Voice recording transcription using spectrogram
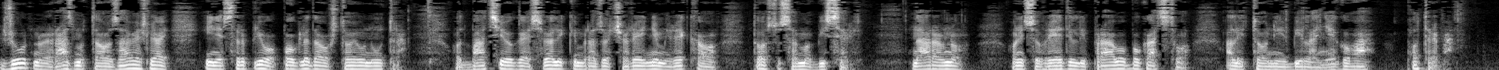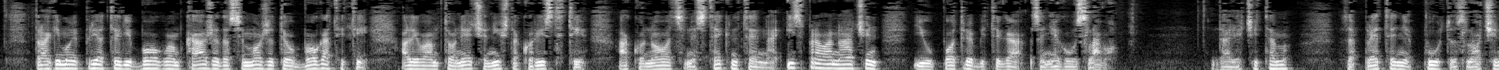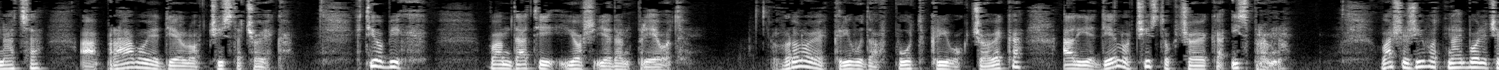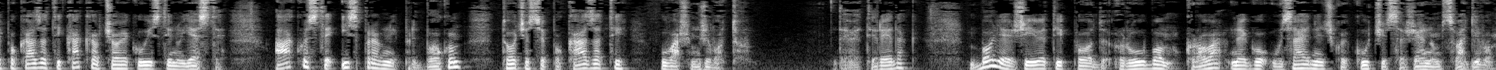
Žurno je razmotao zavežljaj i nestrpljivo pogledao što je unutra. Odbacio ga je s velikim razočarenjem i rekao, to su samo biseri. Naravno, oni su vrijedili pravo bogatstvo, ali to nije bila njegova potreba. Dragi moji prijatelji, Bog vam kaže da se možete obogatiti, ali vam to neće ništa koristiti ako novac ne steknete na ispravan način i upotrebite ga za njegovu slavu. Dalje čitamo, zapletenje put zločinaca, a pravo je dijelo čista čovjeka. Htio bih vam dati još jedan prijevod. Vrlo je krivudav put krivog čovjeka, ali je dijelo čistog čovjeka ispravno. Vaš život najbolje će pokazati kakav čovjek u istinu jeste. Ako ste ispravni pred Bogom, to će se pokazati u vašem životu. Deveti redak. Bolje je živjeti pod rubom krova nego u zajedničkoj kući sa ženom svadljivom.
